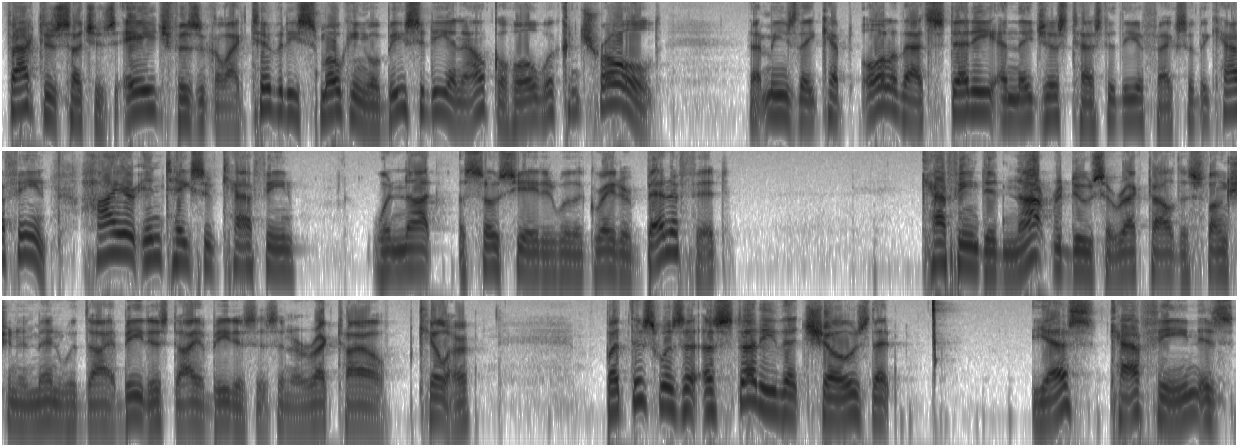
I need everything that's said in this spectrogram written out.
Factors such as age, physical activity, smoking, obesity, and alcohol were controlled. That means they kept all of that steady and they just tested the effects of the caffeine. Higher intakes of caffeine were not associated with a greater benefit. Caffeine did not reduce erectile dysfunction in men with diabetes. Diabetes is an erectile killer. But this was a, study that shows that, yes, caffeine is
